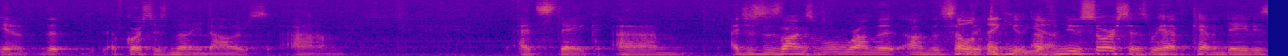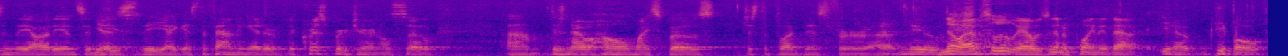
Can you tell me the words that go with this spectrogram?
you know, the, of course, there's a million dollars um, at stake. Um, I just, as long as we're on the, on the subject Oh, thank of, you, of yeah. news sources, we have Kevin Davies in the audience, and Yes. he's the, I guess, the founding editor of the CRISPR Journal. So um, there's now a home, I suppose, just to plug this for uh, new, No, absolutely. I was going to point it out. you know, people.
